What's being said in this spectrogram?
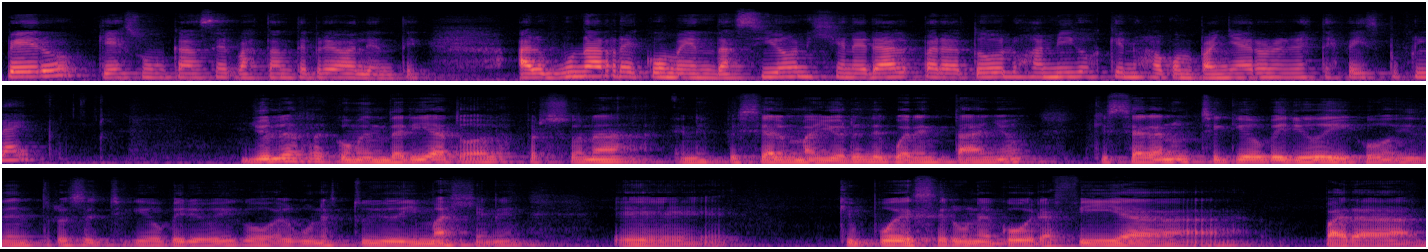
pero que es un cáncer bastante prevalente. ¿Alguna recomendación general para todos los amigos que nos acompañaron en este Facebook Live? Yo les recomendaría a todas las personas, en especial mayores de 40 años, que se hagan un chequeo periódico y dentro de ese chequeo periódico algún estudio de imágenes. Eh, que puede ser una ecografía para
